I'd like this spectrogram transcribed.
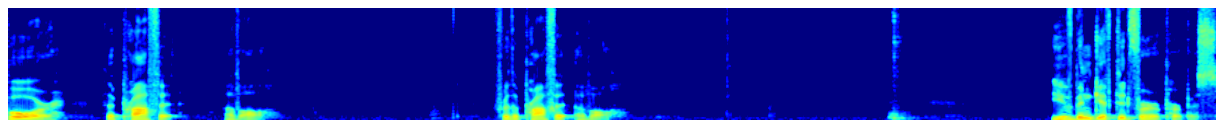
for the profit of all. For the profit of all. You've been gifted for a purpose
